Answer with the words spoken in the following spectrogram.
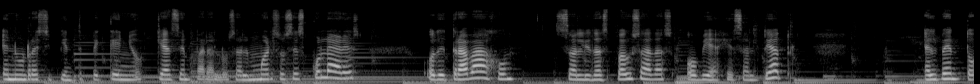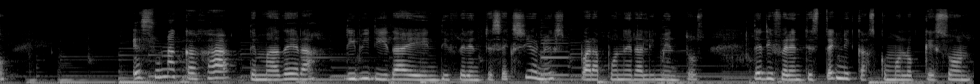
en un recipiente pequeño que hacen para los almuerzos escolares o de trabajo, salidas pausadas o viajes al teatro. El bento es una caja de madera dividida en diferentes secciones para poner alimentos de diferentes técnicas como lo que son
